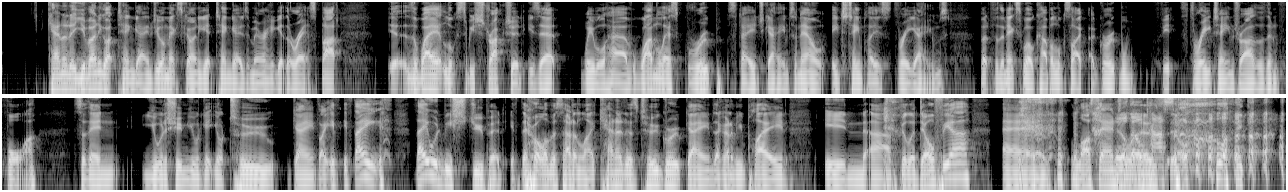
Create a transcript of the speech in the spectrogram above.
Canada, you've only got ten games. You and Mexico only get ten games. America get the rest. But uh, the way it looks to be structured is that we will have one less group stage game. So now each team plays three games. But for the next World Cup, it looks like a group will fit three teams rather than four. So then you would assume you would get your two games. Like if, if they they would be stupid if they're all of a sudden like Canada's two group games are going to be played in uh, Philadelphia and Los Angeles. Like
